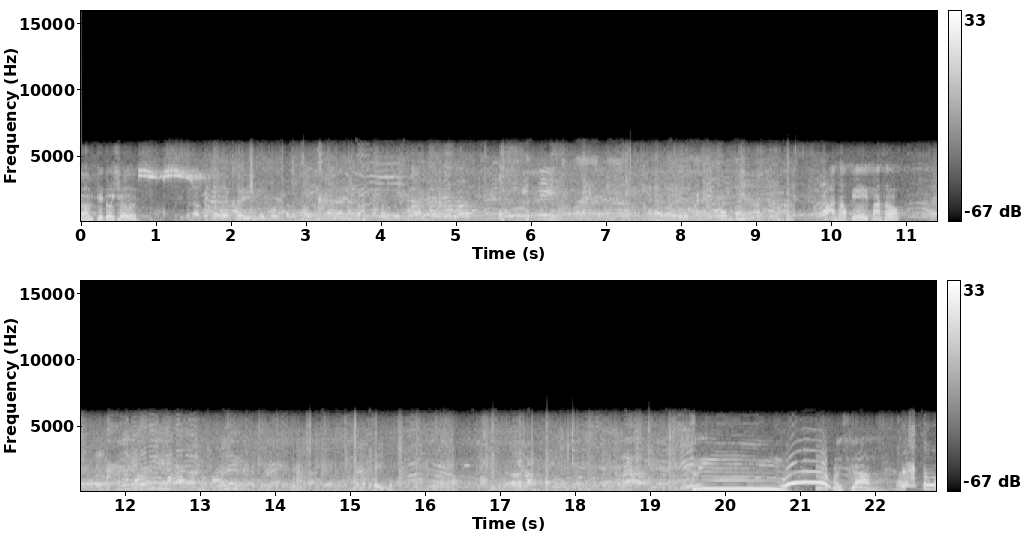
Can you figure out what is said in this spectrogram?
Substitution. Pasok, eh, pasok. Three! Two points lang. Eto!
